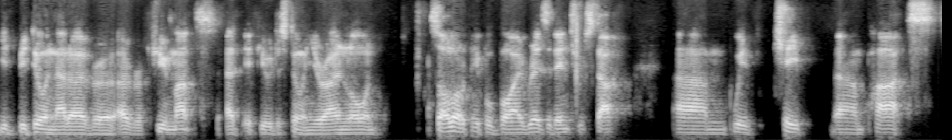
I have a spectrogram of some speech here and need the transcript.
you'd be doing that over over a few months at, if you were just doing your own lawn. So a lot of people buy residential stuff um, with cheap um, parts,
